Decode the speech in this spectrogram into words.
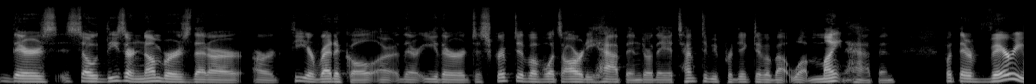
there's so these are numbers that are are theoretical or they're either descriptive of what's already happened or they attempt to be predictive about what might happen but they're very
